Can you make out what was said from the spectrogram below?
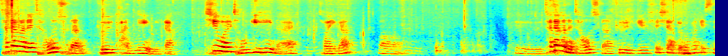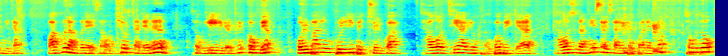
찾아가는 자원순환 교육 안내입니다. 10월 정기회의 날 저희가 어, 그 찾아가는 자원순환 교육을 실시하도록 하겠습니다. 와글와글해서 10월 달에는 정기회의를 할 거고요. 올바른 분리 배출과 자원 재활용 방법에 대한 자원순환 해설사를 동반해서 청소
